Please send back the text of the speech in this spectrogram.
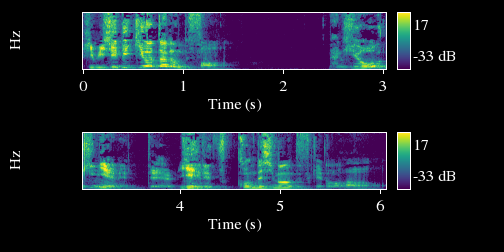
響響き渡るんですよ、うん何が大きにやねんって家で突っ込んでしまうんですけど、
